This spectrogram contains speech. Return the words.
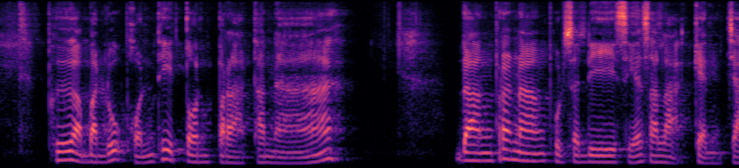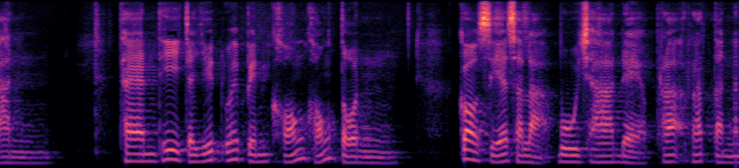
ๆ เพื่อบรรลุผลที่ตนปรารถนา ดังพระนางผุดสดีเสียสละแก่นจันทร์แทนที่จะยึดไว้เป็นของของตน ก็เสียสละบูชาแด่พระรัตน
